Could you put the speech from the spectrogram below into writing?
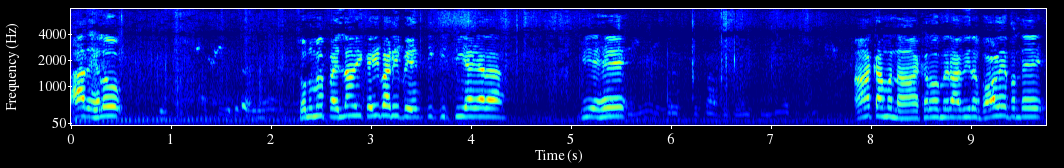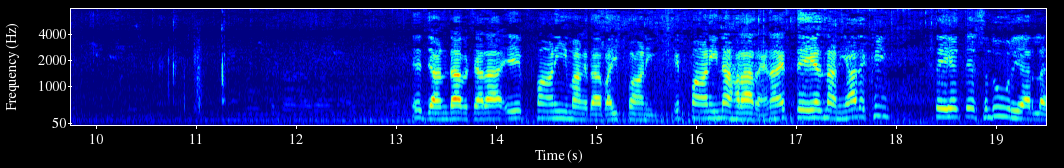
ਆ ਦੇਖ ਲਓ। ਤੁਹਾਨੂੰ ਮੈਂ ਪਹਿਲਾਂ ਵੀ ਕਈ ਵਾਰੀ ਬੇਨਤੀ ਕੀਤੀ ਆ ਯਾਰ, ਵੀ ਇਹ ਆਹ ਕੰਮ ਨਾ ਕਰੋ ਮੇਰਾ ਵੀਰ, ਬਾਹਲੇ ਬੰਦੇ। ਇਹ ਜਾਂਦਾ ਵਿਚਾਰਾ, ਇਹ ਪਾਣੀ ਮੰਗਦਾ ਬਾਈ, ਪਾਣੀ। ਇਹ ਪਾਣੀ ਨਾਲ ਹਰਾ ਰਹਿਣਾ, ਇਹ ਤੇਲ ਨਾਲ ਨਹੀਂ। ਆ ਦੇਖੀ, ਤੇਲ ਤੇ ਸੰਧੂਰ ਯਾਰ ਲੈ।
